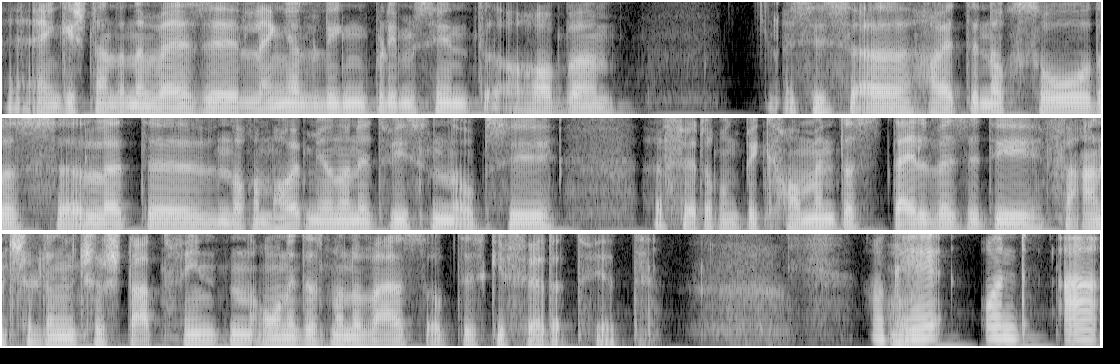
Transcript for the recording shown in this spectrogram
eingestandenerweise länger liegen geblieben sind, aber es ist äh, heute noch so, dass äh, Leute nach einem halben Jahr noch nicht wissen, ob sie eine Förderung bekommen, dass teilweise die Veranstaltungen schon stattfinden, ohne dass man noch weiß, ob das gefördert wird. Okay, und, und ah,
